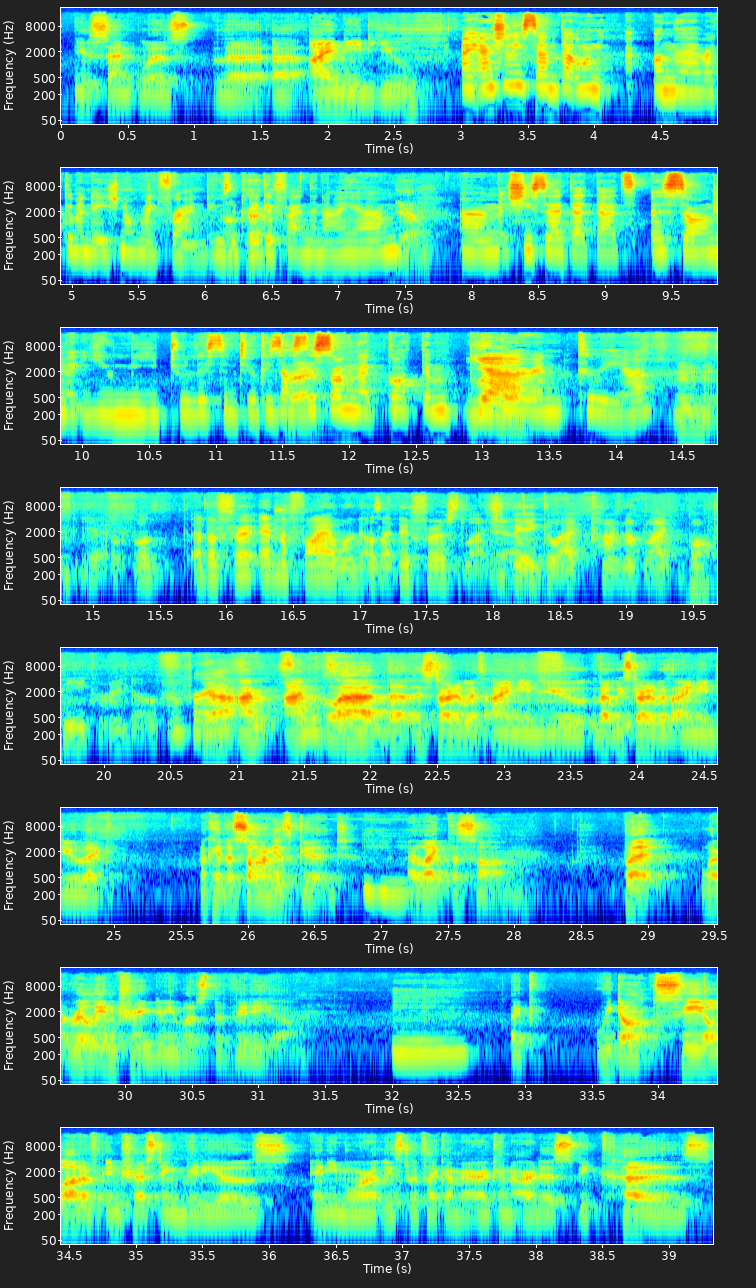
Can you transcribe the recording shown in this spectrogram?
you sent was the uh, "I Need You." I actually sent that one on the recommendation of my friend, who's Okay. a bigger fan than I am. Yeah, Um, she said that that's a song that you need to listen to because that's the song that got them Yeah. popular in Korea. mm-hmm. Yeah, it was the first and the fire one. That was like their first like Yeah. big like kind of like boppy kind of. For yeah. I'm I'm glad that they started with "I Need You." That we started with "I Need You." Like, okay, the song is good. Mm-hmm. I like the song, but what really intrigued me was the video. Mm, Like, we don't see a lot of interesting videos anymore, at least with like American artists, because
